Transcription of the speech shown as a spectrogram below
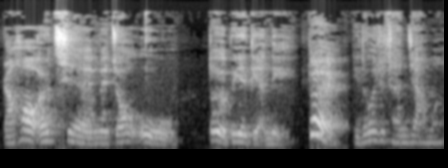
然后而且每周五都有毕业典礼，对你都会去参加吗？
